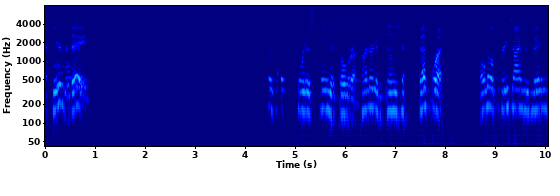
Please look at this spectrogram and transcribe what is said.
at the end of the day, this team that's over hundred and twenty, that's what? Almost three times as many?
